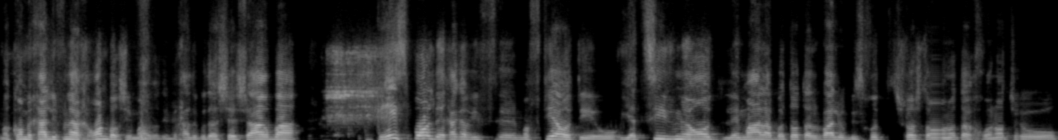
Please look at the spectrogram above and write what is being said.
מקום אחד לפני האחרון ברשימה הזאת, עם 1.64. קריס פול, דרך אגב, מפתיע אותי, הוא יציב מאוד למעלה בטוטל value בזכות שלושת העונות האחרונות שהוא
